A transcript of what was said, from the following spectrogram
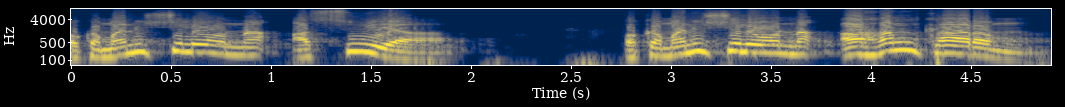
ఒక మనిషిలో ఉన్న అసూయ ఒక మనిషిలో ఉన్న అహంకారం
